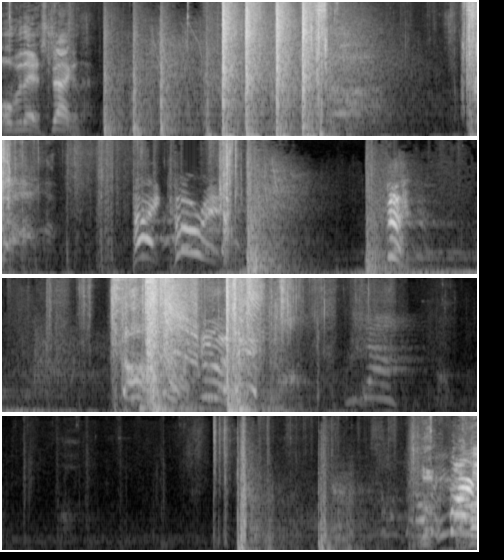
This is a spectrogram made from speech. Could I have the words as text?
Over there, straggler. Hey, tourist! Look, Fire!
